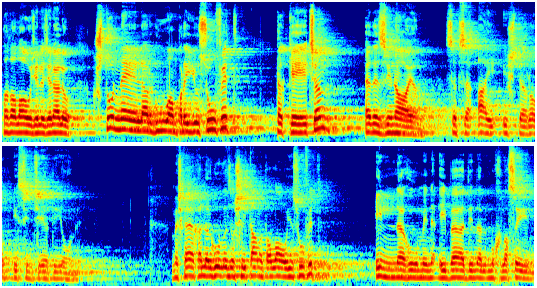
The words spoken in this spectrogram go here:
Thotë Allahu xhel-le xhelaluhu Kështu ne e larguam prej Jusufit Të keqen edhe zinanë Sepse ai ishte rob i sinqertë i joni Me çka ia ka largu vëllezër shejtanët Allahu Jusufit Innehu min ibadinel muhlasin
